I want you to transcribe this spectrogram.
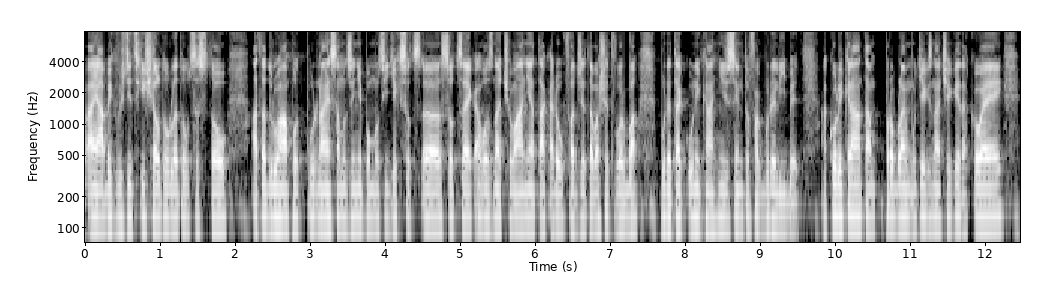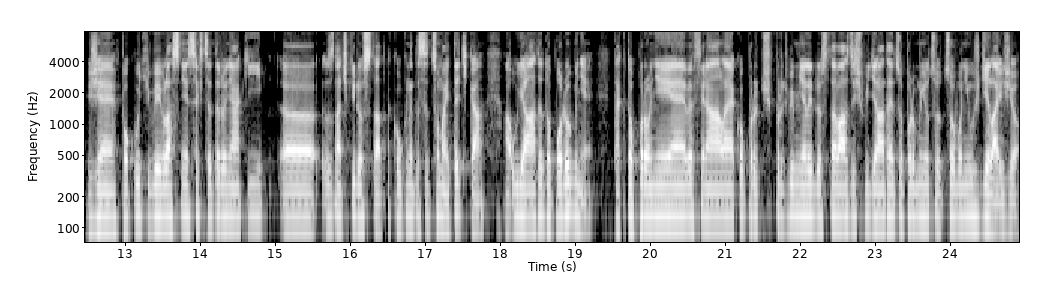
a já bych vždycky šel touhletou cestou a ta druhá podpůrná je samozřejmě pomocí těch soc, uh, socek a označování a tak a doufat, že ta vaše tvorba bude tak unikátní, že se jim to fakt bude líbit. A kolikrát tam problém u těch značek je takový, že pokud vy vlastně vlastně se chcete do nějaký uh, značky dostat a kouknete se, co mají teďka a uděláte to podobně, tak to pro ně je ve finále jako proč, proč by měli dostat vás, když vy děláte něco podobného, co, co oni už dělají, že jo.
